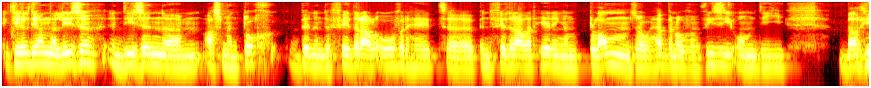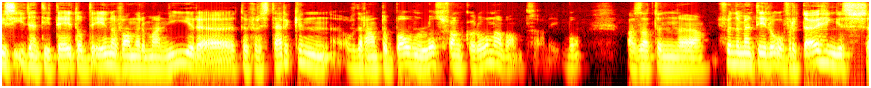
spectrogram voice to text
Ik deel die analyse in die zin, um, als men toch binnen de federale overheid, uh, binnen de federale regering een plan zou hebben of een visie om die Belgische identiteit op de een of andere manier uh, te versterken of eraan te bouwen, los van corona. Want als dat een uh, fundamentele overtuiging is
